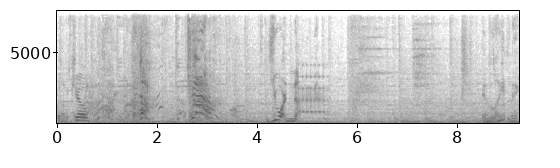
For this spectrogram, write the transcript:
Another kill. You are not. Enlightening.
